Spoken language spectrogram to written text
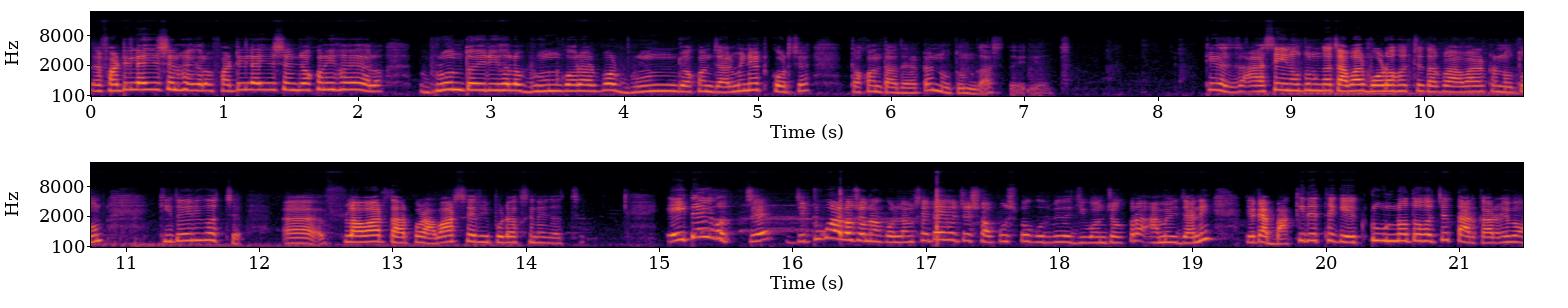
তার ফার্টিলাইজেশন হয়ে গেল। ফার্টিলাইজেশন যখনই হয়ে গেল, ভ্রূণ তৈরি হলো। ভ্রূণ করার পর ভ্রূণ যখন জার্মিনেট করছে, তখন তাদের একটা নতুন গাছ তৈরি হচ্ছে। ঠিক আছে? আর সেই নতুন গাছ আবার বড় হচ্ছে, তারপর আবার একটা নতুন কি তৈরি করছে? ফ্লাওয়ার তারপর আবার সে রিপ্রোডাকশনে যাচ্ছে। এইটাই হচ্ছে যেটুকু আলোচনা করলাম, সেটাই হচ্ছে সপুষ্পক উদ্ভিদের জীবনচক্র। আমি জানি যেটা বাকিদের থেকে একটু উন্নত হচ্ছে, তার কারণ এবং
